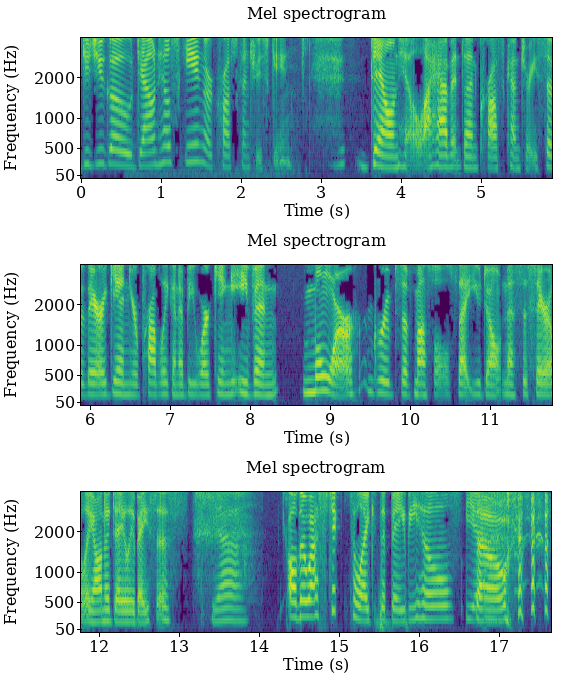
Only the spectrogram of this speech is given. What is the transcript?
Did you go downhill skiing or cross country skiing? downhill. I haven't done cross country. So, there again, you're probably going to be working even more groups of muscles that you don't necessarily on a daily basis. Yeah. Although I stick to like the baby hills, Yeah. so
